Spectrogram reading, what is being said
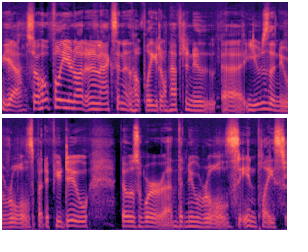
Yeah, so hopefully you're not in an accident. Hopefully you don't have to new, uh, use the new rules. But if you do, those were uh, the new rules in place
